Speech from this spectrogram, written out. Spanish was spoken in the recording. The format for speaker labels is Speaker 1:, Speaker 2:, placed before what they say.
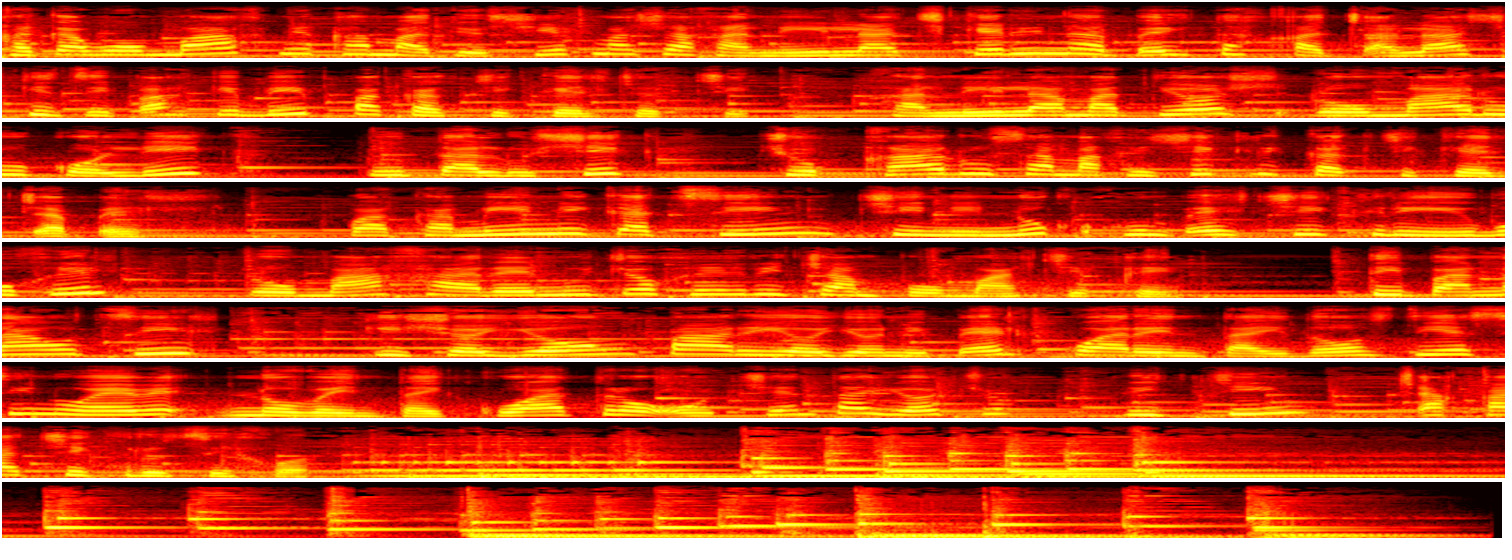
Speaker 1: Qakabomaj mi qamatioxij maxajanila chkerina beita qach'alax kitzipaj kibib pakakchikelchachi. Janila matiox romaru kolik tutaluxik chuqaru samajixik rikakchikelch'ab'el. Wakamini katzin chininuk jumb'ej chik riibujil romaj jare nuch'ojij richampomaj chiqij. Tipana utzil Quixoyón Parioyonibel 4219 9488 Richin Chakachik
